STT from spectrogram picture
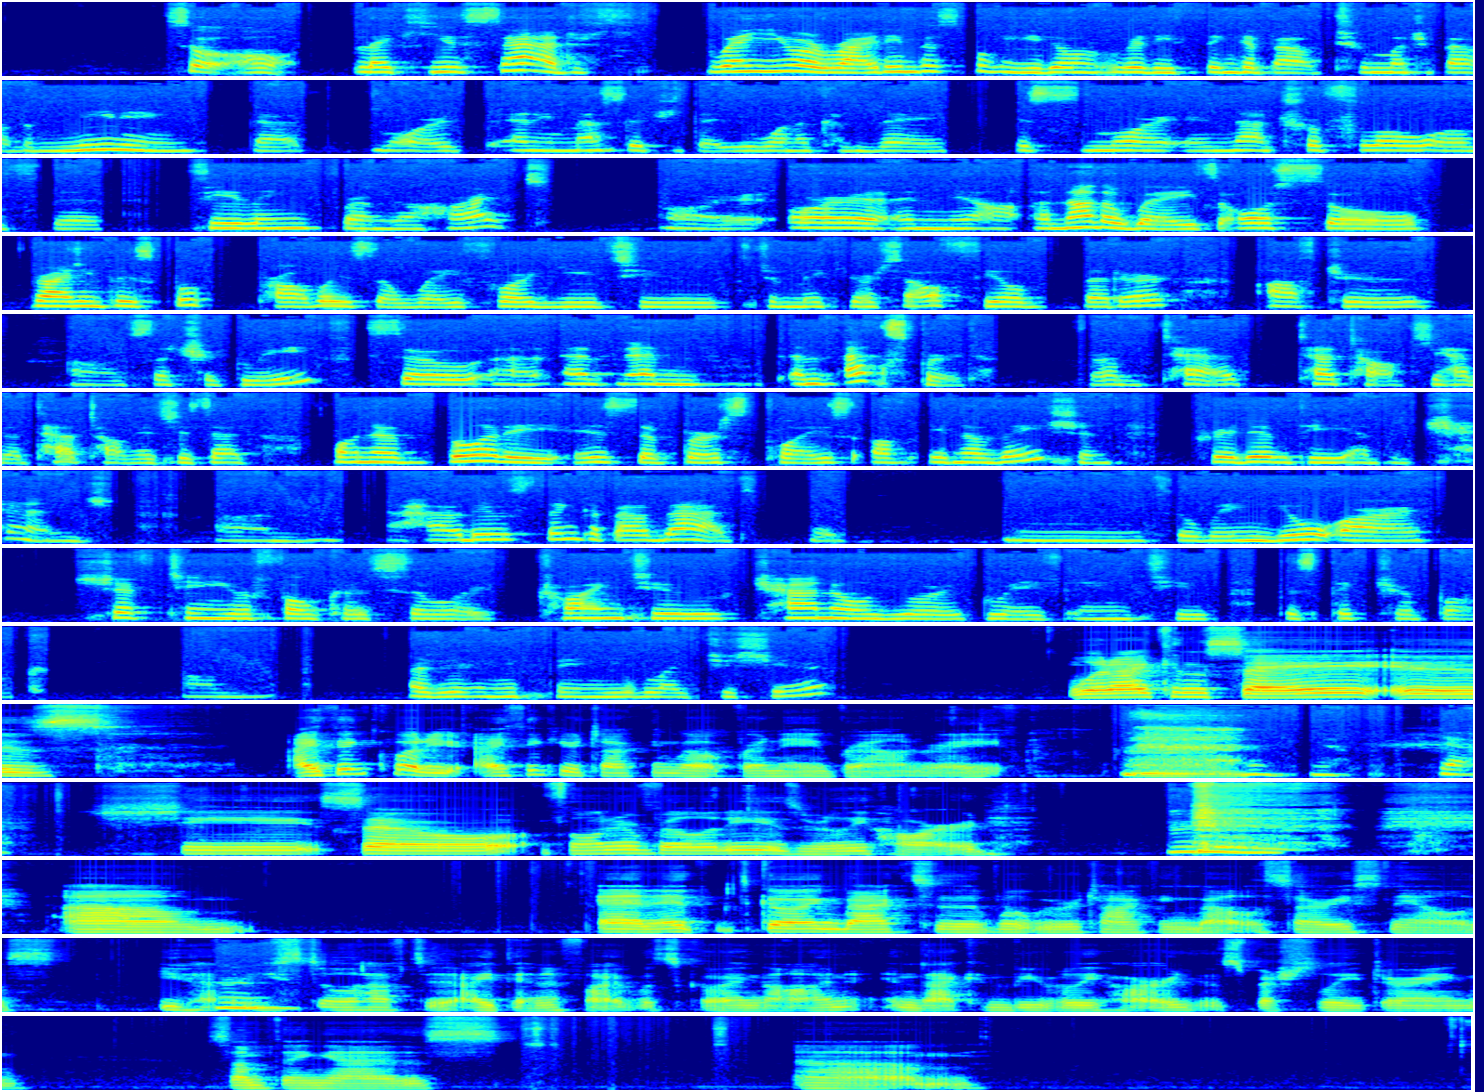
so oh, like you said, when you are writing this book, you don't really think about too much about the meaning that or any message that you want to convey. It's more a natural flow of the feeling from your heart. Or, or in another way, it's also writing this book probably is a way for you to, to make yourself feel better after uh, such a grief. So, uh, and, and an expert from TED, TED Talk, she had a TED Talk and she said, vulnerability is the birthplace of innovation, creativity, and change. Um, how do you think about that? Like, mm, so when you are shifting your focus or trying to channel your grief into this picture book, um, are there anything you'd like to share? What I can say is, I think what you, I think you're talking about Brene Brown, right? Um, yeah. yeah. She so vulnerability is really hard. Mm. um, and it going back to what we were talking about with sorry snails you have mm. you still have to identify what's going on and that can be really hard especially during something as um,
